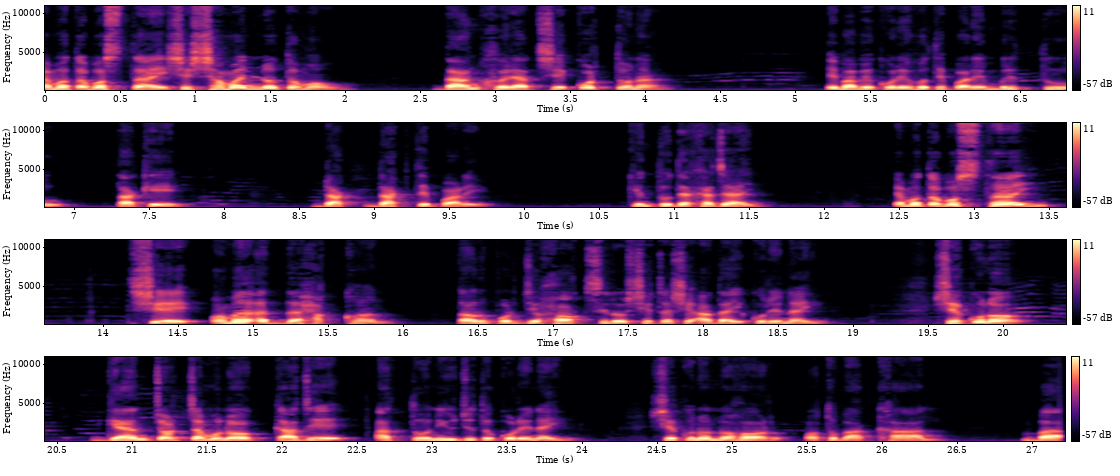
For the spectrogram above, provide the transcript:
এমত অবস্থায় সে সামান্যতম দান খয়রাত সে করত না। এভাবে করে হতে পারে মৃত্যু তাকে ডাক, ডাকতে পারে। কিন্তু দেখা যায় এমত অবস্থায় সে অমা আদ্দা হাক্কান, তার উপর যে হক ছিল সেটা সে আদায় করে নাই। সে কোনো জ্ঞান চর্চামূলক কাজে আত্মনিয়োজিত করে নাই। সে কোনো নহর অথবা খাল বা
